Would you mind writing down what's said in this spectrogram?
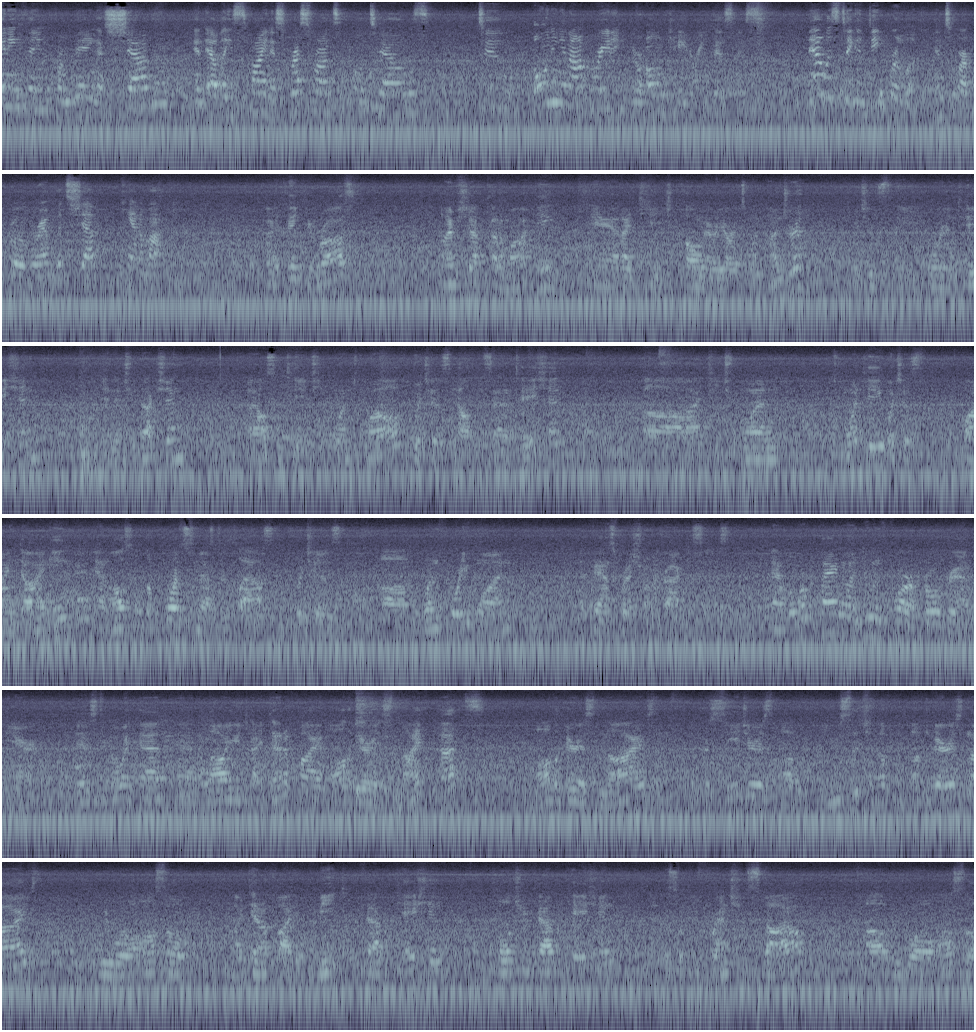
Anything from being a chef in LA's finest restaurants and hotels to owning and operating your own catering business. Now let's take a deeper look into our program with Chef Kanamaki. Hi, thank you, Ross. I'm Chef Katamaki, and I teach Culinary Arts 100, which is the orientation and introduction. I also teach 112, which is health and sanitation. Uh, I teach 120, which is fine dining, and also the fourth semester class, which is uh, 141, advanced restaurant practices. And what we're planning on doing for our program here is to go ahead and allow you to identify all the various knife cuts, all the various knives and the procedures of usage of, of the various knives. We will also identify meat fabrication, poultry fabrication, and this will be French style. Uh, we will also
